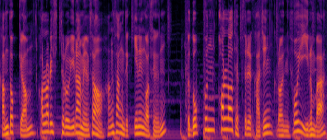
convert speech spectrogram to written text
감독 겸 컬러리스트로 일하면서 항상 느끼는 것은 그 높은 컬러 뎁스를 가진 그런 소위 이른바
